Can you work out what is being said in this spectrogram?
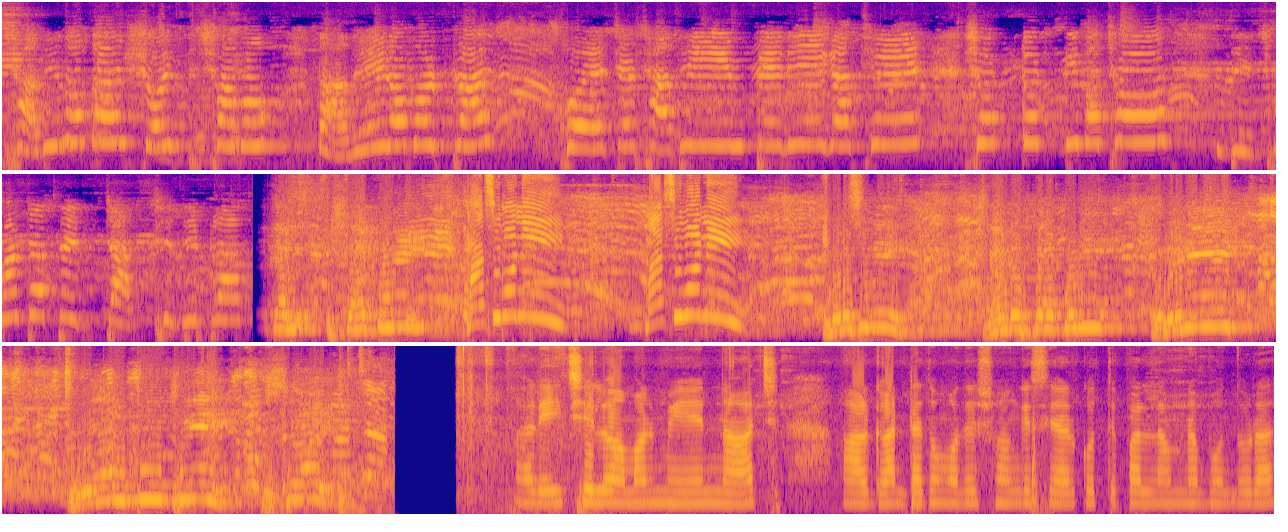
স্বাধীনতার শহীদ শাবক তাদের অমর প্রাণ হয়েছে মাসিমণি মাসিমণি। মৌসুমি গানটা স্টার্ট করি। Ready one two three start আর এই ছিল আমার মেয়ের নাচ। আর গানটা তোমাদের সঙ্গে শেয়ার করতে পারলাম না বন্ধুরা।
